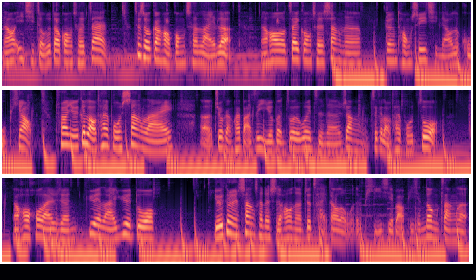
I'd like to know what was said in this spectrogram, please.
然后一起走路到公车站。这时候刚好公车来了，然后在公车上呢，跟同事一起聊了股票。突然有一个老太婆上来，呃，就赶快把自己原本坐的位置呢，让这个老太婆坐。然后后来人越来越多，有一个人上车的时候呢，就踩到了我的皮鞋，把我皮鞋弄脏了。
